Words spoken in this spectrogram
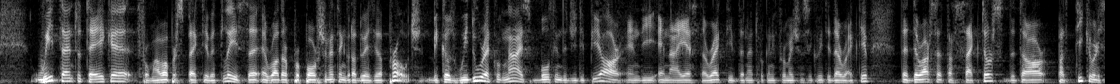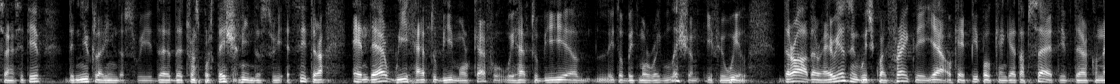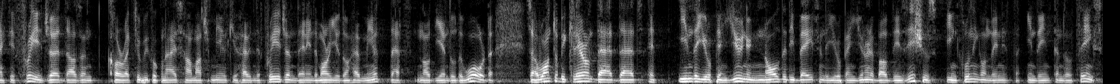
We tend to take, uh, from our perspective at least, uh, a rather proportionate and graduated approach, because we do recognize, both in the GDPR and the NIS Directive, the Network and Information Security Directive, that there are certain sectors that are particularly sensitive, the nuclear industry, the, the transportation industry, etc., and there we have to be more careful. We have to be uh, little bit more regulation, if you will. There are other areas in which, quite frankly, yeah, okay, people can get upset if their connected fridge uh, doesn't correctly recognize how much milk you have in the fridge, and then in the morning you don't have milk. That's not the end of the world. So I want to be clear on that. That in the European Union, in all the debates in the European Union about these issues, including on the in the Internet of Things,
